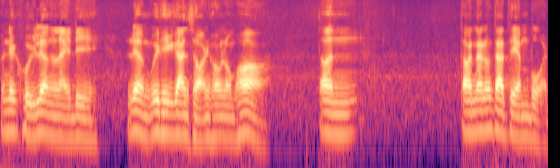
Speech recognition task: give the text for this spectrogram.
วันนี้คุยเรื่องอะไรดี เรื่องวิธีการสอนของหลวงพ่อ ตอนตอนนั้นหลวงตาเตรียมบวช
